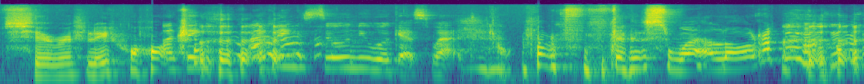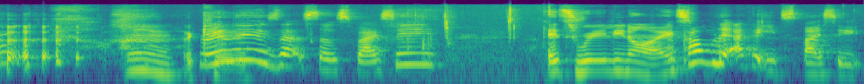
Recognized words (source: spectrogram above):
seriously hot. I think I think soon you will get sweat. I'm gonna sweat a lot. Mm. Okay. Really, is that so spicy? it's really nice. Probably I can eat spicy.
